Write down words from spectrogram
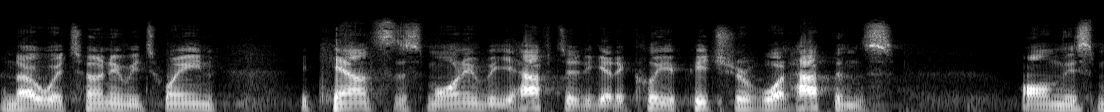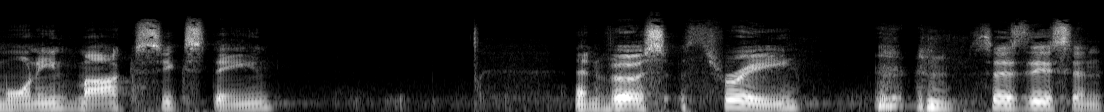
know we're turning between accounts this morning, but you have to to get a clear picture of what happens on this morning. Mark 16 and verse 3 says this, and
